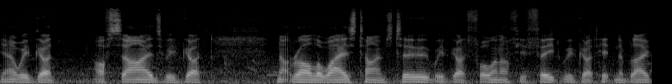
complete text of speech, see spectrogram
You know, we've got offsides, we've got not roll the ways times two. We've got falling off your feet. We've got hitting a bloke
